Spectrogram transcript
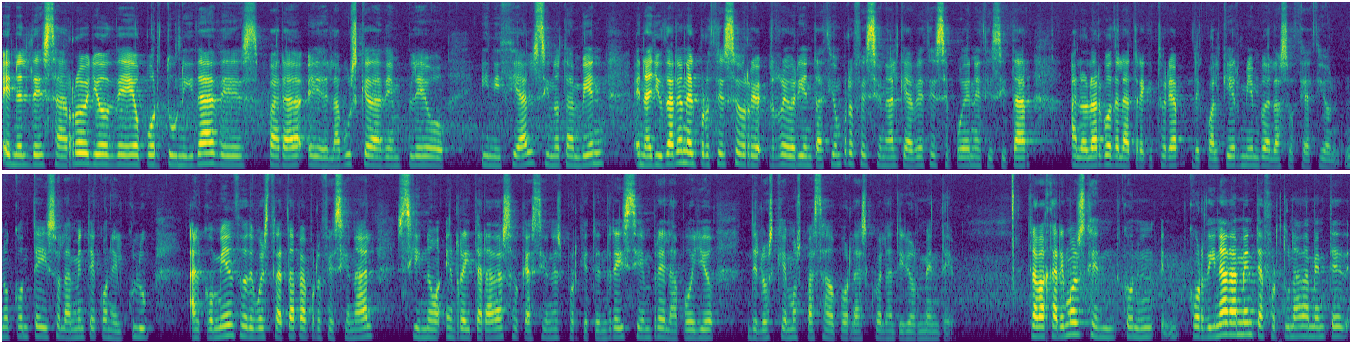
en el desarrollo de oportunidades para eh, la búsqueda de empleo inicial, sino también en ayudar en el proceso de reorientación profesional que a veces se puede necesitar a lo largo de la trayectoria de cualquier miembro de la asociación. No contéis solamente con el club al comienzo de vuestra etapa profesional, sino en reiteradas ocasiones porque tendréis siempre el apoyo de los que hemos pasado por la escuela anteriormente. Trabajaremos coordinadamente, afortunadamente,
